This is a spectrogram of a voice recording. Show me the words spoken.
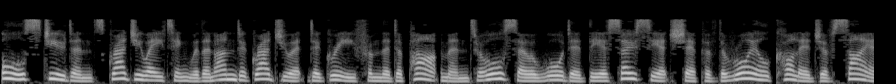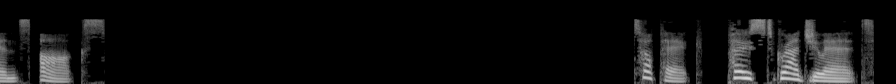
All students graduating with an undergraduate degree from the department are also awarded the Associateship of the Royal College of Science, ARCS. Postgraduate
